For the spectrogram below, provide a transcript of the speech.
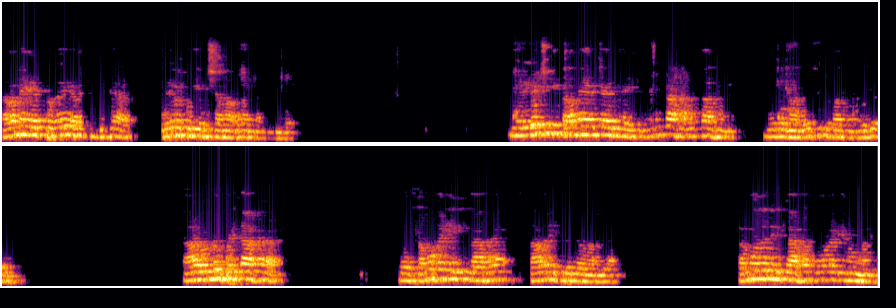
தலைமை ஏற்பது எனக்கு மிக உதவக்கூடிய விஷயமாக தான் கருதுகிறேன். இந்த நிகழ்ச்சிக்கு தலைமையேற்க என்னை எதற்காக அழைத்தார்கள் என்று நான் யோசித்து பார்க்கும்போது நான் ஒன்றும் பெரிதாக ஒரு சமூக நீதிக்காக சாதனை புரிந்தவன் அல்ல. சமூக நீதிக்காக போராடினவன் அல்ல.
